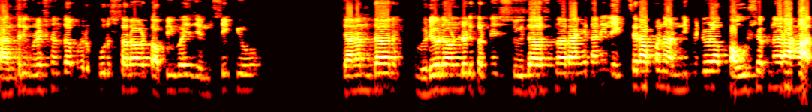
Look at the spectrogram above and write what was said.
तांत्रिक प्रश्नांचा भरपूर सराव टॉपिक वाईज एमसीक्यू त्यानंतर व्हिडिओ डाउनलोड करण्याची सुविधा असणार आहेत आणि लेक्चर आपण अनलिमिटेड वेळा पाहू शकणार आहात.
